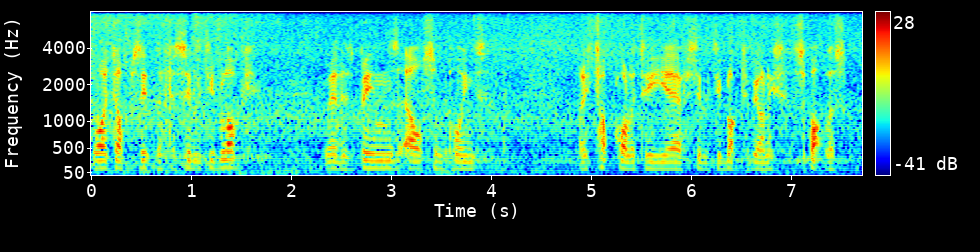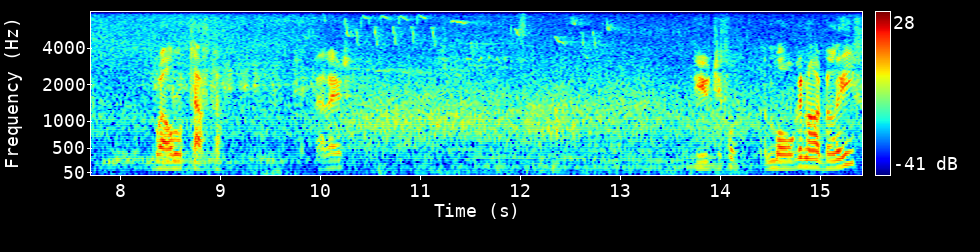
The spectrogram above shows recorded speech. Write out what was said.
right opposite the facility block where there's bins, Elsan Point and it's top quality uh, facility block to be honest, spotless. Well looked after. Check that out. Beautiful. A Morgan I believe.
